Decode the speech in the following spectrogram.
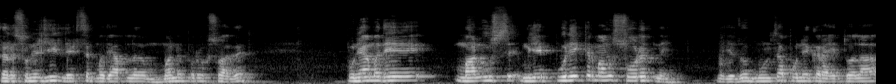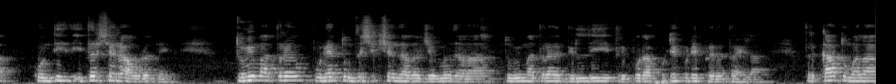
तर सुनीलजी लेट्सअपमध्ये आपलं मनपूर्वक स्वागत. पुण्यामध्ये माणूस म्हणजे पुणे तर माणूस सोडत नाही. म्हणजे जो मूळचा पुणेकर आहे त्याला कोणती इतर शहरं आवडत नाहीत. तुम्ही मात्र पुण्यात तुमचं शिक्षण झालं जन्म झाला तुम्ही मात्र दिल्ली त्रिपुरा कुठे कुठे फिरत राहिला तर का तुम्हाला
